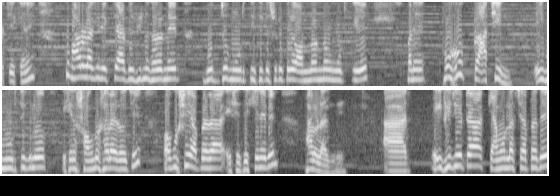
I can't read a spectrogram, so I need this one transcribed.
আছে এখানে। খুব ভালো লাগে দেখতে। আর বিভিন্ন ধরনের বুদ্ধ মূর্তি থেকে শুরু করে অন্যান্য মূর্তিও মানে বহু প্রাচীন এই মূর্তিগুলো এখানে সংগ্রহশালায় রয়েছে। অবশ্যই আপনারা এসে দেখে নেবেন, ভালো লাগবে। আর এই ভিডিওটা কেমন লাগছে আপনাদের,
